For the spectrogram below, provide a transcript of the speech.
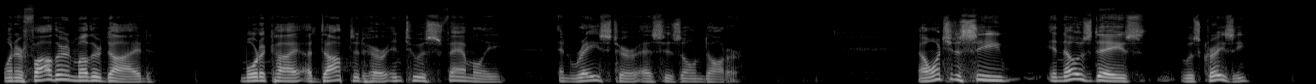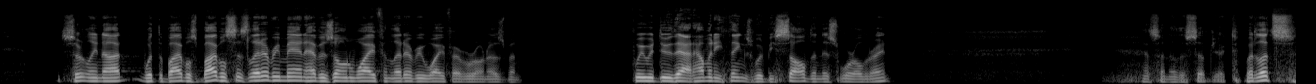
When her father and mother died, Mordecai adopted her into his family and raised her as his own daughter. Now, I want you to see, in those days, it was crazy. Certainly not what the Bible's Bible says, let every man have his own wife and let every wife have her own husband. If we would do that, how many things would be solved in this world, right? That's another subject. But let's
